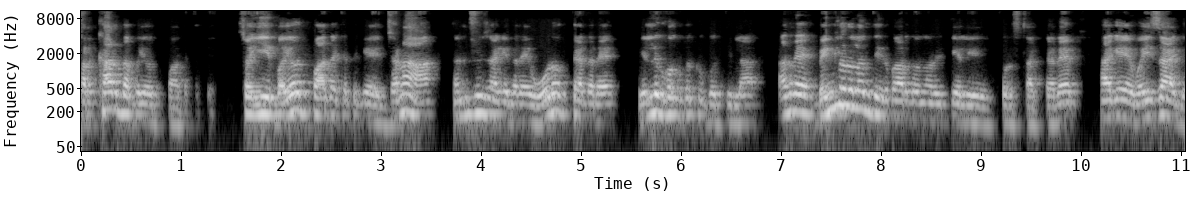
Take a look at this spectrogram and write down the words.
ಸರ್ಕಾರದ ಭಯೋತ್ಪಾದಕತೆ. ಸೊ ಈ ಭಯೋತ್ಪಾದಕತೆಗೆ ಜನ ಕನ್ಫ್ಯೂಸ್ ಆಗಿದ್ದಾರೆ, ಓಡೋಗ್ತಾ ಇದ್ದಾರೆ. ಎಲ್ಲಿಗೆ ಹೋಗ್ಬೇಕು ಗೊತ್ತಿಲ್ಲ. ಆದ್ರೆ ಬೆಂಗಳೂರಲ್ಲಂತೂ ಇರಬಾರ್ದು ಅನ್ನೋ ರೀತಿಯಲ್ಲಿ ತೋರಿಸ್ತಾ ಇರ್ತಾರೆ. ಹಾಗೆ ವೈಜಾಗ್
